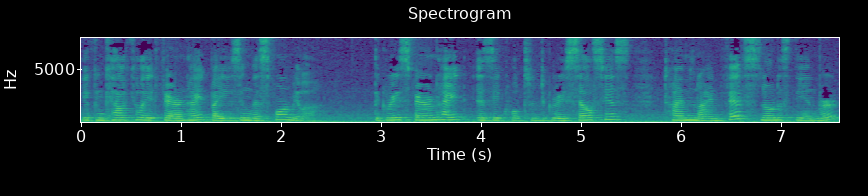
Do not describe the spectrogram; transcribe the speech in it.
you can calculate Fahrenheit by using this formula. Degrees Fahrenheit is equal to degrees Celsius times 9 fifths. Notice the invert.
